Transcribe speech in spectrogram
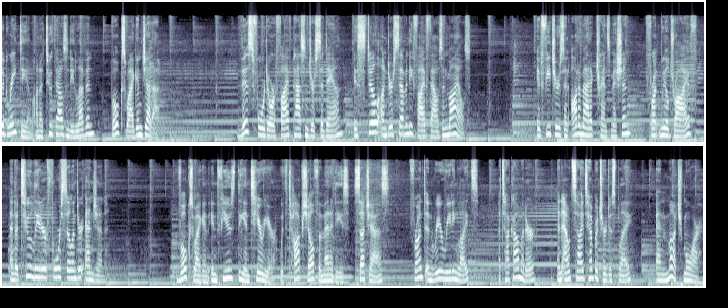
a great deal on a 2011 Volkswagen Jetta. This four-door, five-passenger sedan is still under 75,000 miles. It features an automatic transmission, front-wheel drive, and a 2-liter four-cylinder engine. Volkswagen infused the interior with top-shelf amenities such as front and rear reading lights, a tachometer, an outside temperature display, and much more.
